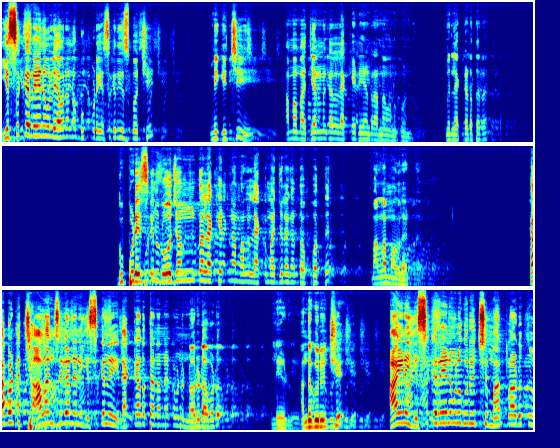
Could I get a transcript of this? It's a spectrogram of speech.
ఇసుక రేణువులు ఎవరైనా గుప్పుడు ఇసుక తీసుకొచ్చి మీకు ఇచ్చి అమ్మ మధ్యాహ్నం కల్లా లెక్కేటేయండి అన్నాం అనుకోండి. మీరు లెక్కెడతారా గుప్పుడు ఇసుకని రోజంతా లెక్కెట్టినా మళ్ళీ లెక్క మధ్యలో కానీ తప్పొస్తే మళ్ళీ మొదలెట్టాలి. కాబట్టి ఛాలెంజ్గా నేను ఇసుకని లెక్కెడతానన్నటువంటి నరుడు అవడు లేడు. అందుగురించి ఆయన ఇసుక రేణువుల గురించి మాట్లాడుతూ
